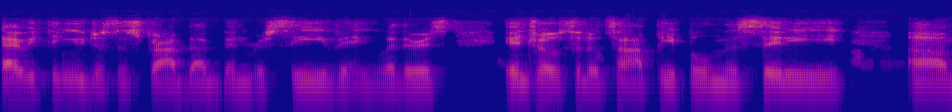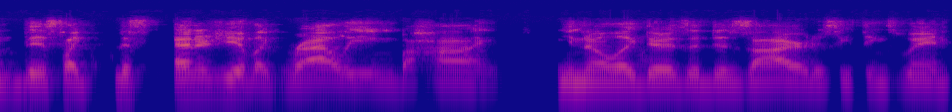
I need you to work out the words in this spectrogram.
everything you just described, I've been receiving. Whether it's intros to the top people in the city, um, this like this energy of like rallying behind. You know, like there's a desire to see things win.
